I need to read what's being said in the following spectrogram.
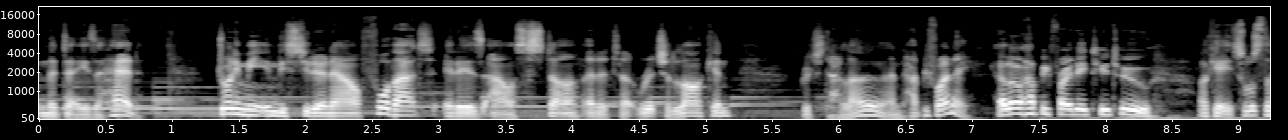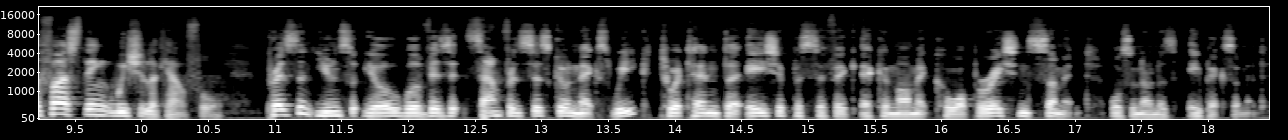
in the days ahead. Joining me in the studio now for that, it is our staff editor, Richard Larkin. Richard, hello, and happy Friday. Hello, happy Friday to you too. Okay, so what's the first thing we should look out for? President Yoon Suk Yeol will visit San Francisco next week to attend the Asia Pacific Economic Cooperation Summit, also known as APEC Summit.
